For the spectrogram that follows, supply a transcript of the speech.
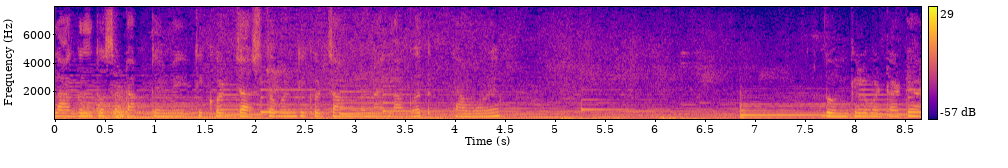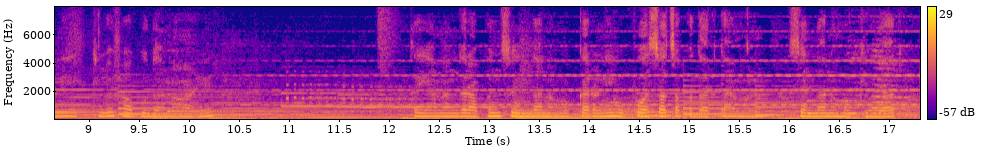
लागल तसं टाकते मी. तिखट जास्त पण तिखट चांगलं नाही लागत त्यामुळे. दोन किलो बटाटे आणि एक किलो साबुदाणा आहे. तर यानंतर आपण सेंदा नमक कारण हे उपवासाचा पदार्थ आहे म्हणून सेंदा नमक घेऊयात.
